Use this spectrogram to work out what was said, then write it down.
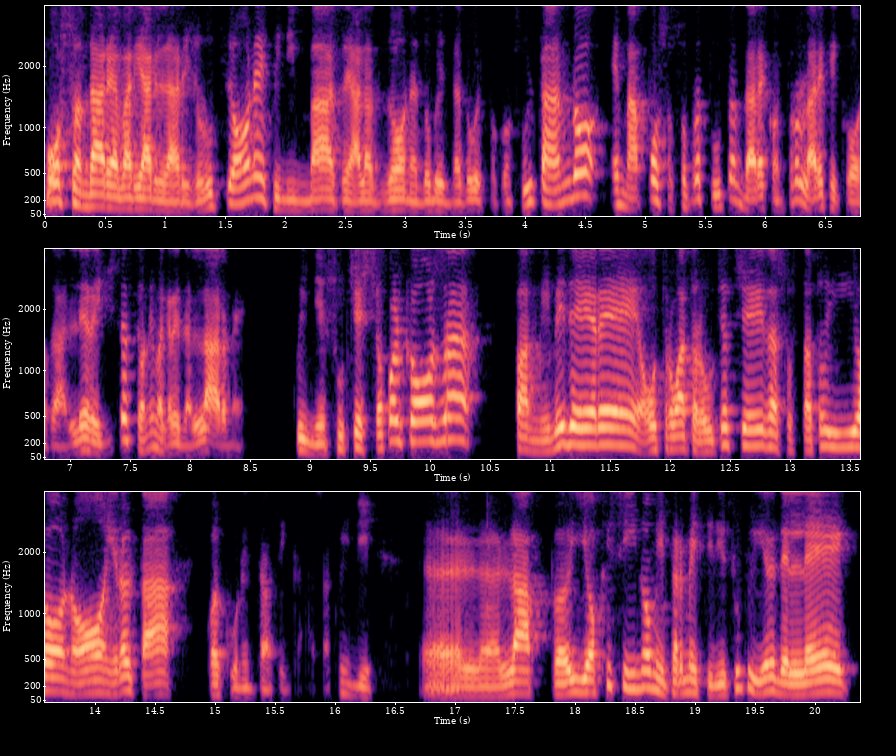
Posso andare a variare la risoluzione, quindi in base alla zona dove, da dove sto consultando, e, ma posso soprattutto andare a controllare che cosa? Le registrazioni magari d'allarme. Quindi è successo qualcosa, fammi vedere, ho trovato la luce accesa, sono stato io, no, in realtà qualcuno è entrato in casa. Quindi eh, l'app Iochisino mi permette di usufruire delle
